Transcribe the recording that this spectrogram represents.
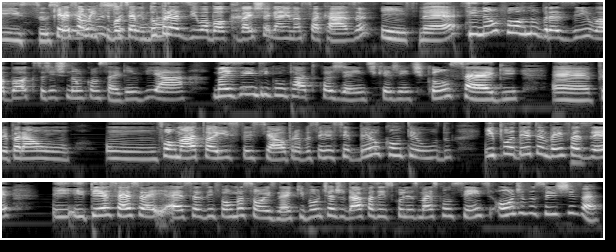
Isso. Especialmente se você é do Brasil, a box vai chegar aí na sua casa. Isso. Né? Se não for no Brasil, a box a gente não consegue enviar. Mas entre em contato com a gente, que a gente consegue é, preparar um, um formato aí especial para você receber o conteúdo e poder também fazer e, e, ter acesso a essas informações, né? Que vão te ajudar a fazer escolhas mais conscientes onde você estiver.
